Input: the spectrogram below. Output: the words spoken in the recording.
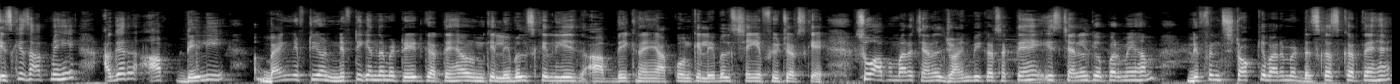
इसके साथ में ही अगर आप डेली बैंक निफ्टी और निफ्टी के अंदर में ट्रेड करते हैं और उनके लेबल्स के लिए आप देख रहे हैं, आपको उनके लेबल्स चाहिए फ्यूचर्स के, सो आप हमारा चैनल ज्वाइन भी कर सकते हैं। इस चैनल के ऊपर में हम डिफरेंट स्टॉक के बारे में डिस्कस करते हैं,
